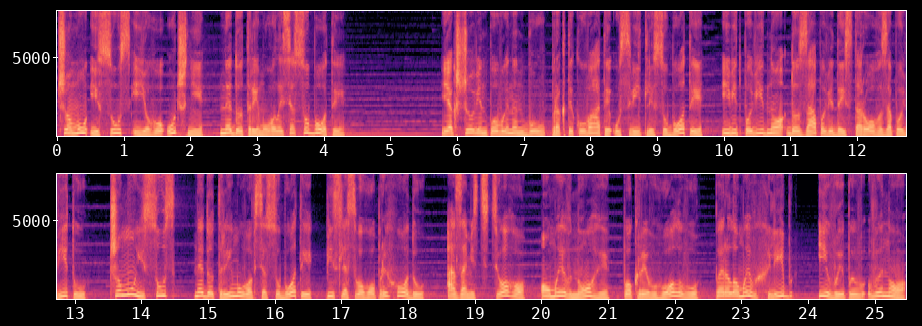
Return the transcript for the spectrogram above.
Чому Ісус і його учні не дотримувалися суботи? Якщо він повинен був практикувати у світлі суботи і відповідно до заповідей старого заповіту, чому Ісус не дотримувався суботи після свого приходу, а замість цього омив ноги, покрив голову, переломив хліб і випив вино?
